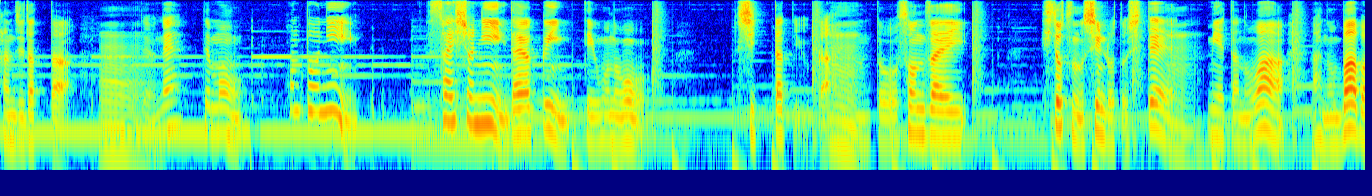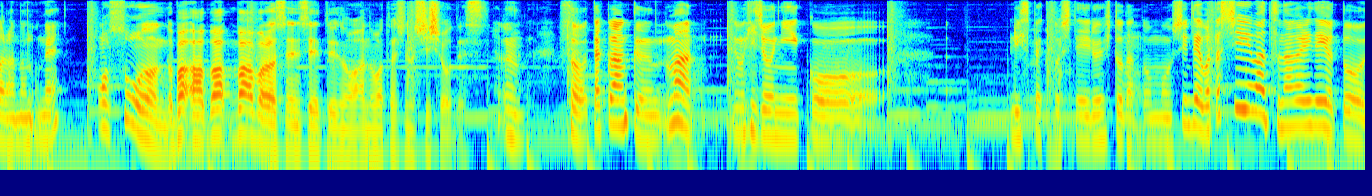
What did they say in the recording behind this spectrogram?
感じだったうん。んだよね。でも本当に最初に大学院っていうものを知ったっていうか、うん。うんと存在一つの進路としてうん。見えたのは、あのバーバラなのね。あそうなんだ。バあババーバラ先生というのはあの私の師匠です。うん、そう。たくあんくんはでも非常にこうリスペクトしている人だと思うしで私はつながりで言うと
